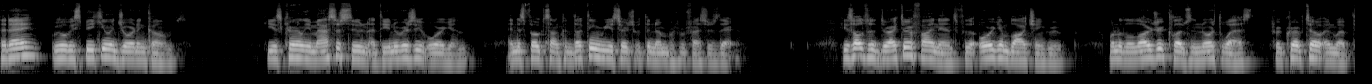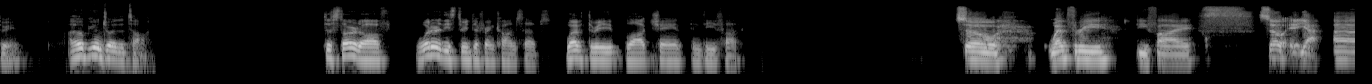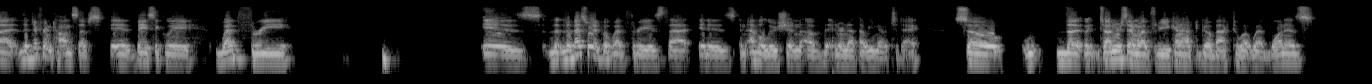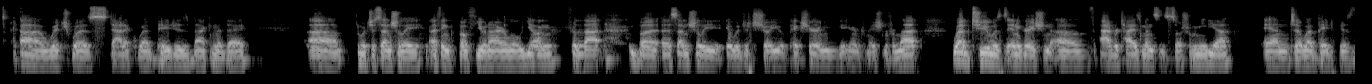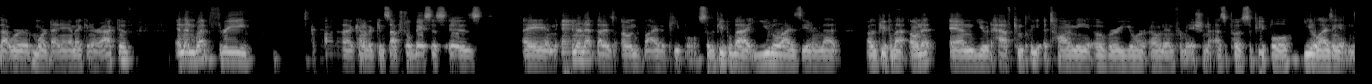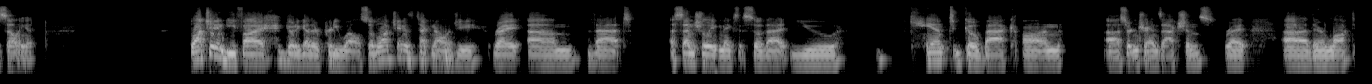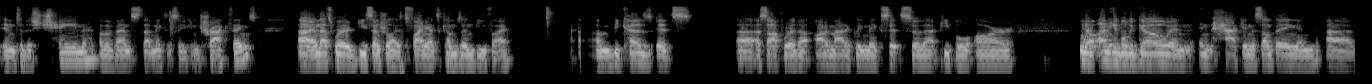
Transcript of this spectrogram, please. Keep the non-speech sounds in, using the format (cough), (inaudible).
Today, we will be speaking with Jordan Combs. He is currently a master's student at the University of Oregon and is focused on conducting research with a number of professors there. He is also the Director of Finance for the Oregon Blockchain Group, one of the larger clubs in the Northwest for crypto and Web3. I hope you enjoy the talk. To start off, what are these three different concepts Web3, blockchain, and DeFi? So, Web3, DeFi. So, yeah, uh, the different concepts is basically Web3 is the, the best way to put Web3 is that it is an evolution of the internet that we know today. So, the to understand Web3, you kind of have to go back to what Web 1 is, uh, which was static web pages back in the day. Uh, which essentially, I think both you and I are a little young for that, (laughs) but essentially it would just show you a picture and you get your information from that. Web 2 was the integration of advertisements and social media and uh, web pages that were more dynamic and interactive. And then Web 3, on a kind of a conceptual basis, is a, an internet that is owned by the people. So the people that utilize the internet are the people that own it and you would have complete autonomy over your own information as opposed to people utilizing it and selling it. Blockchain and defi go together pretty well. So blockchain is a technology right um, that essentially makes it so that you can't go back on uh, certain transactions right? Uh, they're locked into this chain of events that makes it so you can track things. Uh, and that's where decentralized finance comes in defi um, because it's uh, a software that automatically makes it so that people are you know unable to go and and hack into something and uh,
